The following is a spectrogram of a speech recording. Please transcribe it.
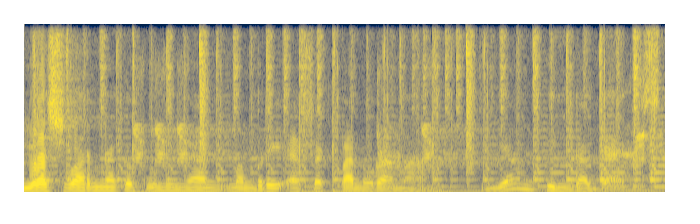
Bias warna kekuningan memberi efek panorama yang indah guys.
